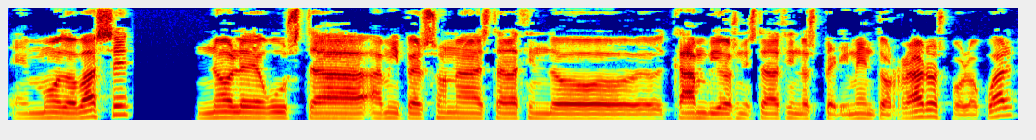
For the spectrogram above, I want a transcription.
en modo base, no le gusta a mi persona estar haciendo cambios ni estar haciendo experimentos raros, por lo cual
